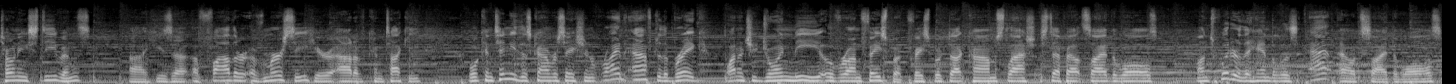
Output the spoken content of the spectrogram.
Tony Stephens. Uh, he's a, a father of mercy here out of Kentucky. We'll continue this conversation right after the break. Why don't you join me over on Facebook, facebook.com slash step outside the walls. On Twitter, the handle is at outside the walls.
